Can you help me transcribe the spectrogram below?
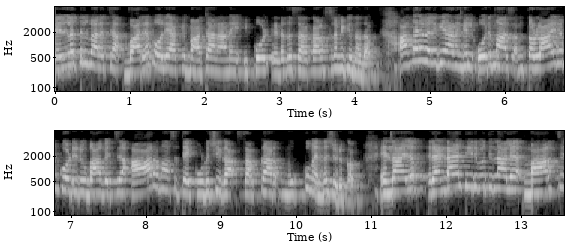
വെള്ളത്തിൽ വരച്ച വര പോലെയാക്കി മാറ്റാനാണ് ഇപ്പോൾ ഇടത് സർക്കാർ ശ്രമിക്കുന്നത്. അങ്ങനെ വരികയാണെങ്കിൽ ഒരു മാസം തൊള്ളായിരം കോടി രൂപ വെച്ച് ആറ് മാസത്തെ കുടിശ്ശിക സർക്കാർ മുക്കുമെന്ന് ചുരുക്കം. എന്തായാലും രണ്ടായിരത്തി ഇരുപത്തിനാല് മാർച്ച്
